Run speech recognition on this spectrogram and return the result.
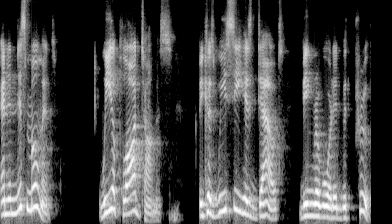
And in this moment, we applaud Thomas because we see his doubt being rewarded with proof.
